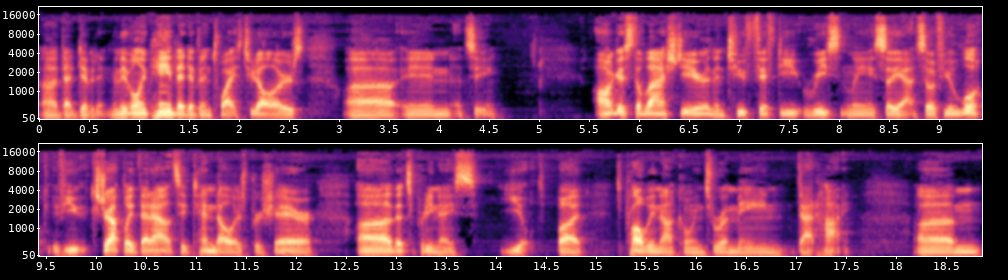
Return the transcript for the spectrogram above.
uh, that dividend, and they've only paid that dividend twice, two dollars uh, in let's see, August of last year, and then two fifty recently. So yeah, so if you look, if you extrapolate that out, say ten dollars per share, uh, that's a pretty nice yield, but it's probably not going to remain that high. Um,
